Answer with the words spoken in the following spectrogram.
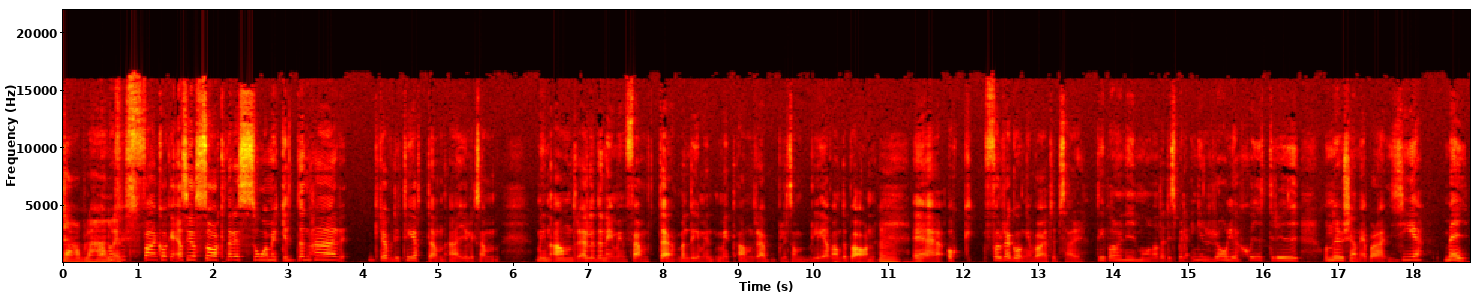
jävla Men fy härligt. fan Kakan, alltså jag saknar det så mycket. Den här graviditeten är ju liksom min andra, eller den är min femte, men det är min, mitt andra liksom levande barn. Mm. Eh, och förra gången var jag typ så här, det är bara nio månader, det spelar ingen roll, jag skiter i. Och nu känner jag bara, ge mig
